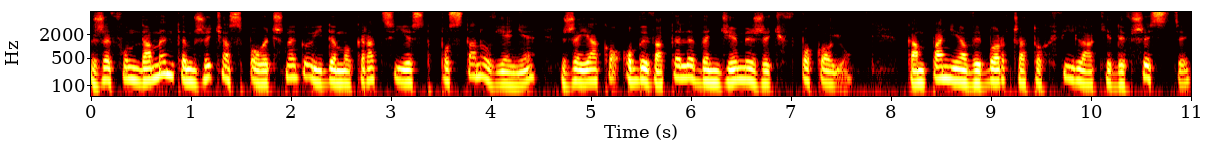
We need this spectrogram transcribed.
że fundamentem życia społecznego i demokracji jest postanowienie, że jako obywatele będziemy żyć w pokoju. Kampania wyborcza to chwila, kiedy wszyscy,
